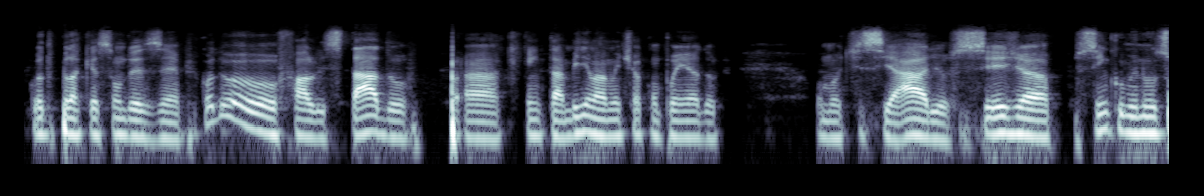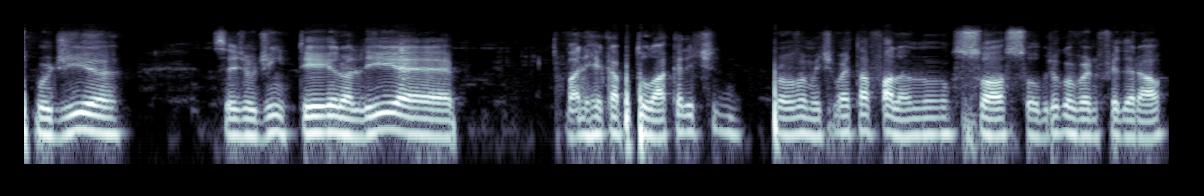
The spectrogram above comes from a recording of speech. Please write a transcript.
quanto pela questão do exemplo. Quando eu falo Estado, para quem está minimamente acompanhando o noticiário, seja cinco minutos por dia, seja o dia inteiro ali, é, vale recapitular que a gente provavelmente vai estar tá falando só sobre o governo federal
